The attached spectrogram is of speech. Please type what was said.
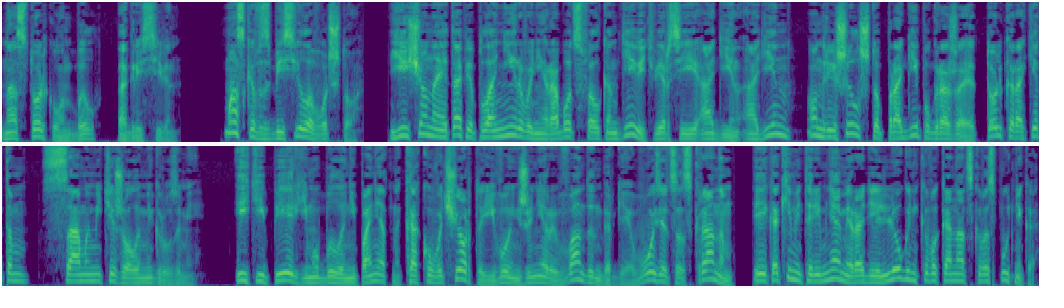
Настолько он был агрессивен. Маска взбесила вот что. Еще на этапе планирования работ с Falcon 9 версии 1.1 он решил, что прогиб угрожает только ракетам с самыми тяжелыми грузами. И теперь ему было непонятно, какого черта его инженеры в Ванденберге возятся с краном и какими-то ремнями ради легонького канадского спутника.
